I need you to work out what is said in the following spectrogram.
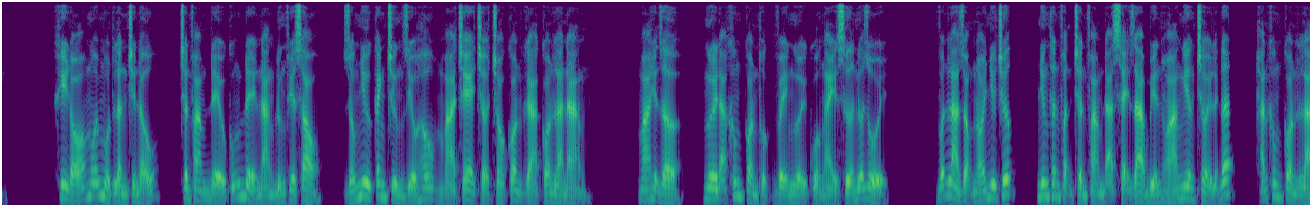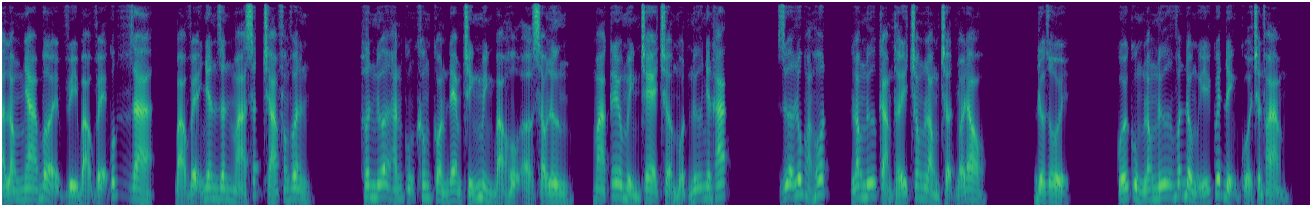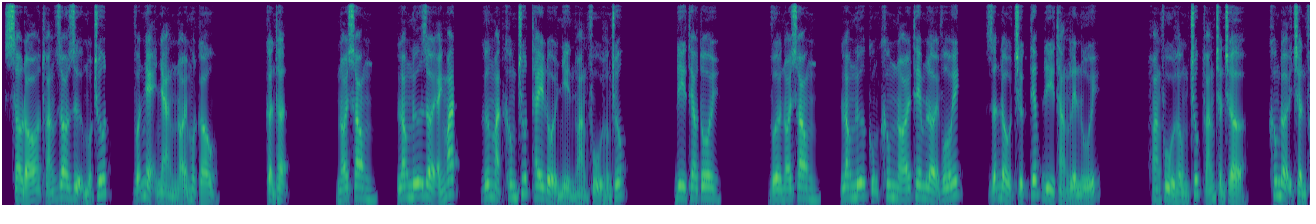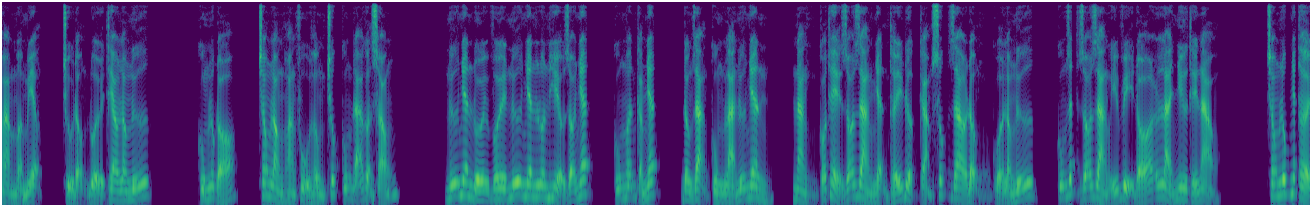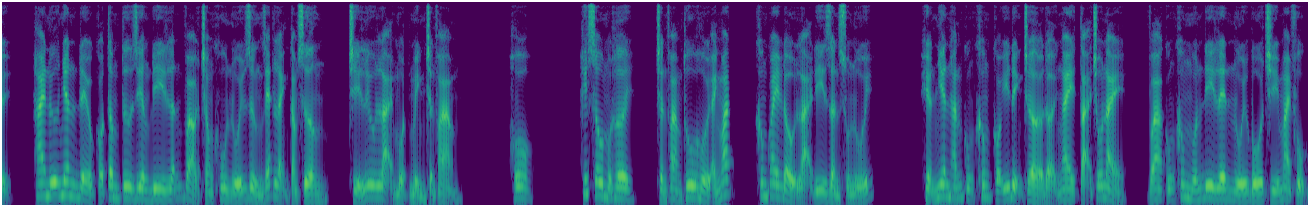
Khi đó mỗi một lần chiến đấu, trần phàm đều cũng để nàng đứng phía sau, giống như canh chừng diều hâu mà che chở cho con gà con là nàng. Mà hiện giờ, người đã không còn thuộc về người của ngày xưa nữa rồi. Vẫn là giọng nói như trước, nhưng thân phận trần phàm đã xảy ra biến hóa nghiêng trời lệch đất hắn không còn là long nha bởi vì bảo vệ quốc gia, bảo vệ nhân dân mà sất trá phong vân. Hơn nữa hắn cũng không còn đem chính mình bảo hộ ở sau lưng, mà kêu mình che chở một nữ nhân khác. Giữa lúc hoảng hốt, long nữ cảm thấy trong lòng chợt nói đau. Được rồi. Cuối cùng long nữ vẫn đồng ý quyết định của trần phàm, sau đó thoáng do dự một chút, vẫn nhẹ nhàng nói một câu. Cẩn thận. Nói xong, long nữ rời ánh mắt, gương mặt không chút thay đổi nhìn hoàng phủ hồng trúc đi theo tôi. Vừa nói xong, long nữ cũng không nói thêm lời vô ích, dẫn đầu trực tiếp đi thẳng lên núi. Hoàng phủ hồng trúc thoáng trần chờ, không đợi trần phàm mở miệng, chủ động đuổi theo long nữ. Cùng lúc đó, trong lòng hoàng phủ hồng trúc cũng đã gợn sóng. Nữ nhân đối với nữ nhân luôn hiểu rõ nhất, cũng mẫn cảm nhất, đồng dạng cùng là nữ nhân, nàng có thể rõ ràng nhận thấy được cảm xúc dao động của long nữ, cũng rất rõ ràng ý vị đó là như thế nào. Trong lúc nhất thời hai nữ nhân đều có tâm tư riêng đi lẫn vào trong khu núi rừng rét lạnh cam sương, chỉ lưu lại một mình trần phàm. Hô! Hít sâu một hơi, trần phàm thu hồi ánh mắt, không quay đầu lại đi dần xuống núi. Hiển nhiên hắn cũng không có ý định chờ đợi ngay tại chỗ này, và cũng không muốn đi lên núi bố trí mai phục.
